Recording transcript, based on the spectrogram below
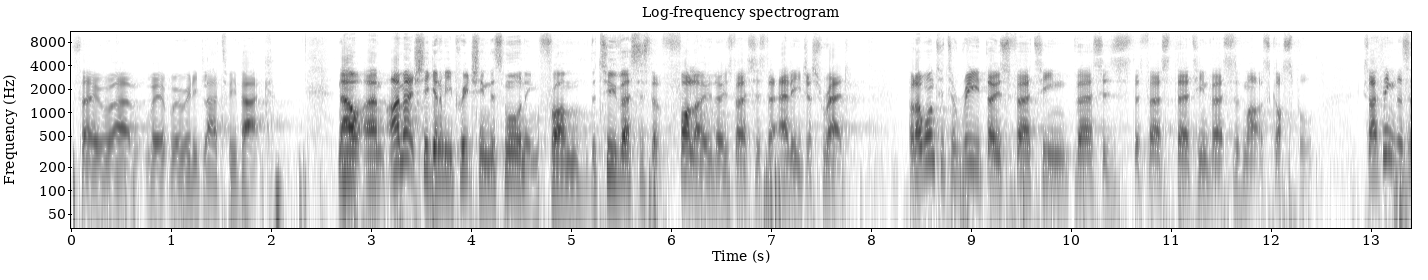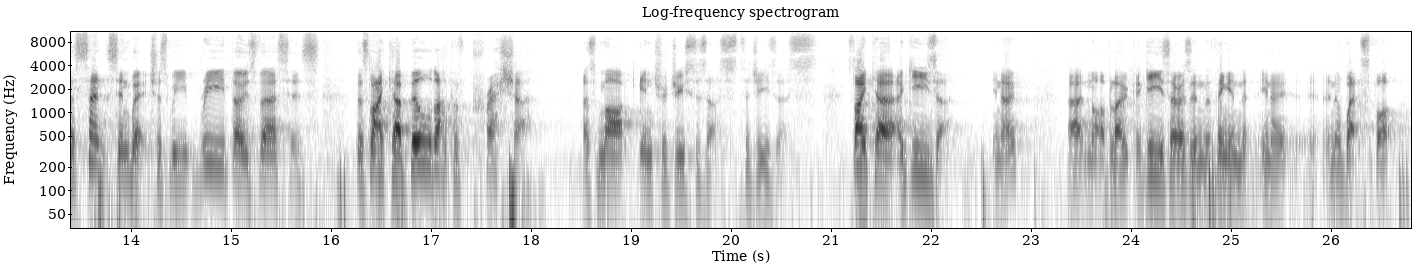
So uh, we're, we're really glad to be back. Now, um, I'm actually going to be preaching this morning from the two verses that follow those verses that Ellie just read. But I wanted to read those 13 verses, the first 13 verses of Mark's Gospel, because I think there's a sense in which, as we read those verses, there's like a build up of pressure as Mark introduces us to Jesus. It's like a, a geyser, you know, uh, not a bloke, a geyser as in the thing in, the, you know, in a wet spot,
